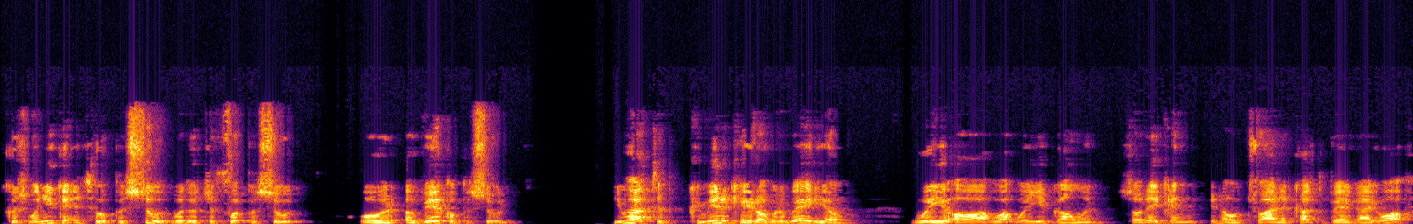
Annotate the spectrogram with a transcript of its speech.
Because when you get into a pursuit, whether it's a foot pursuit or a vehicle pursuit, you have to communicate over the radio where you are, what way you're going, so they can, you know, try to cut the bad guy off.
